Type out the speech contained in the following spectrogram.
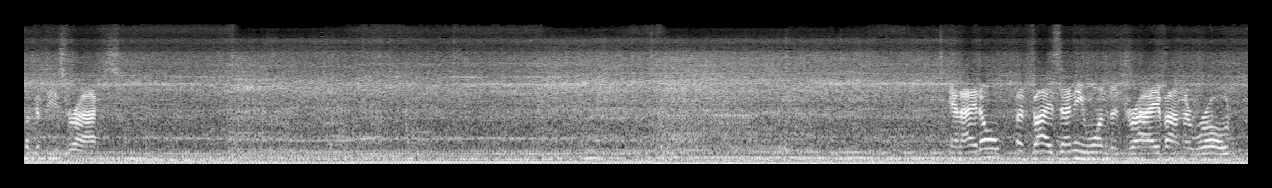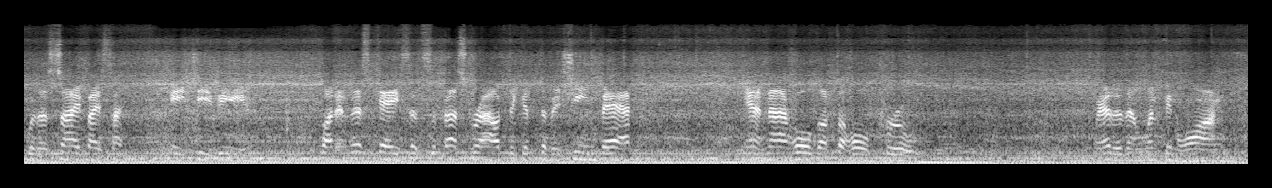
Look at these rocks. And I don't advise anyone to drive on the road with a side-by-side ATV. But in this case, it's the best route to get the machine back and not hold up the whole crew rather than limping along.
